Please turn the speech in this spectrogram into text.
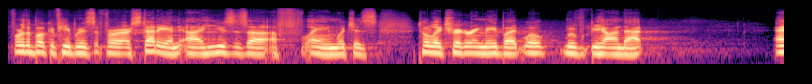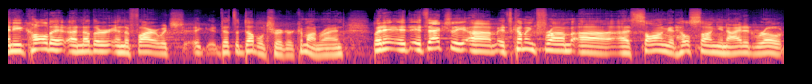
for the book of Hebrews for our study, and uh, he uses a, a, flame, which is totally triggering me, but we'll move beyond that. And he called it another in the fire, which uh, that's a double trigger. Come on, Ryan. But it, it's actually um, it's coming from uh, a song that Hillsong United wrote,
